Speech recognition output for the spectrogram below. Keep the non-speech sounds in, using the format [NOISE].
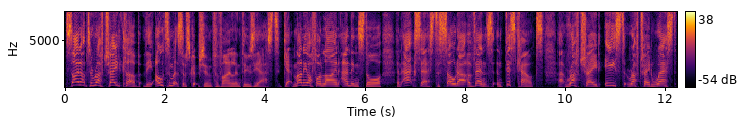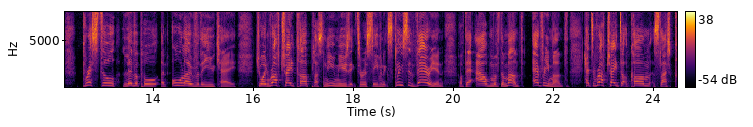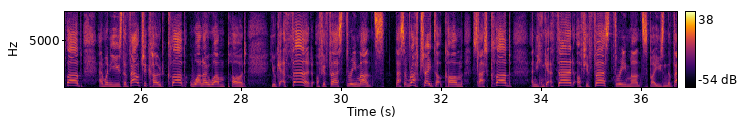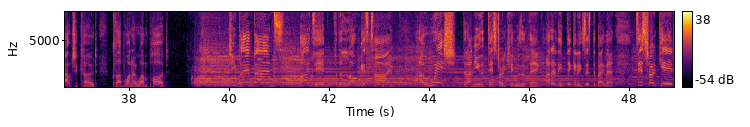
Sign up to Rough Trade Club, the ultimate subscription for vinyl enthusiasts. Get money off online and in store and access to sold out events and discounts at Rough Trade East, Rough Trade West, Bristol, Liverpool, and all over the UK. Join Rough Trade Club plus new music to receive an exclusive variant of their album of the month every month. Head to roughtrade.com slash club, and when you use the voucher code club101pod, you'll get a third off your first three months. That's at roughtrade.com slash club, and you can get a third off your first three months by using the voucher code club101pod. Do you play in bands? I did for the longest time. And I wish that I knew that DistroKid was a thing. I don't even think it existed back then. DistroKid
